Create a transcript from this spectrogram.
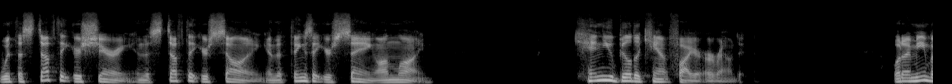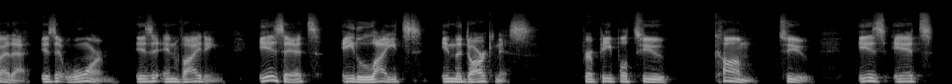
With the stuff that you're sharing and the stuff that you're selling and the things that you're saying online, can you build a campfire around it? What I mean by that is it warm? Is it inviting? Is it a light in the darkness for people to come to? Is it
